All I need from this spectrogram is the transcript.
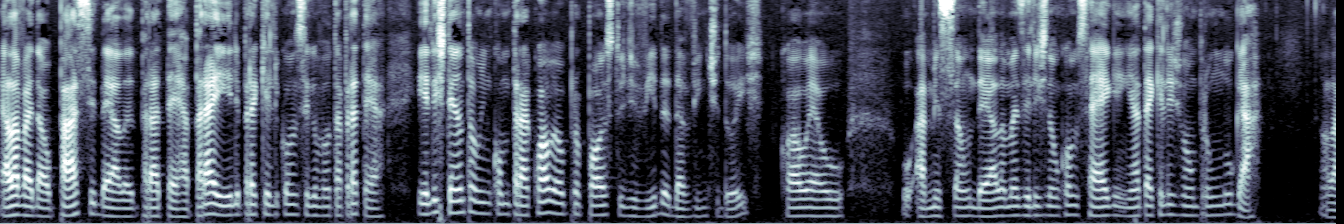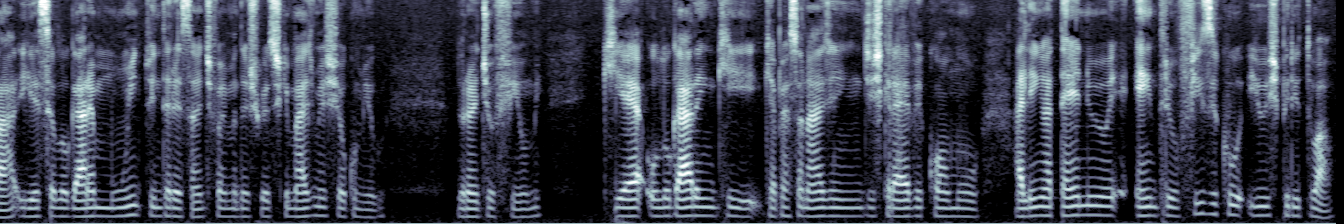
ela vai dar o passe dela para a Terra para ele para que ele consiga voltar para a Terra. Eles tentam encontrar qual é o propósito de vida da 22, qual é o, o a missão dela, mas eles não conseguem até que eles vão para um lugar lá e esse lugar é muito interessante, foi uma das coisas que mais mexeu comigo durante o filme, que é o lugar em que, que a personagem descreve como a linha tênue entre o físico e o espiritual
